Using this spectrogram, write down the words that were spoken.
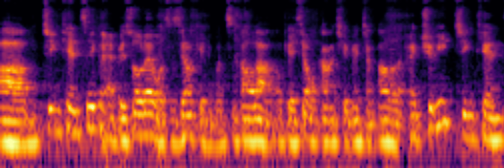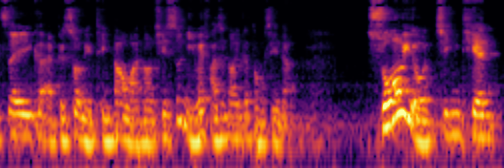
啊、今天这个 episode 呢，我只是要给你们知道啦。OK，像我刚刚前面讲到的，actually 今天这一个 episode 你听到完了，其实你会发现到一个东西的，所有今天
